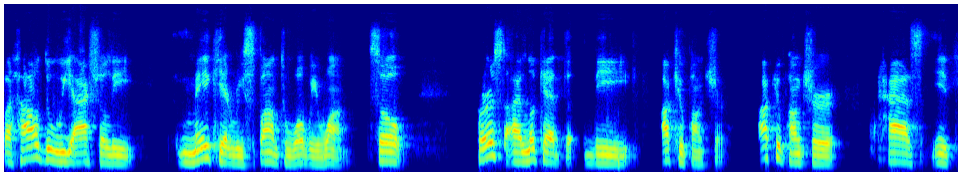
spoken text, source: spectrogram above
but how do we actually make it respond to what we want? So first I look at the acupuncture. Acupuncture has it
